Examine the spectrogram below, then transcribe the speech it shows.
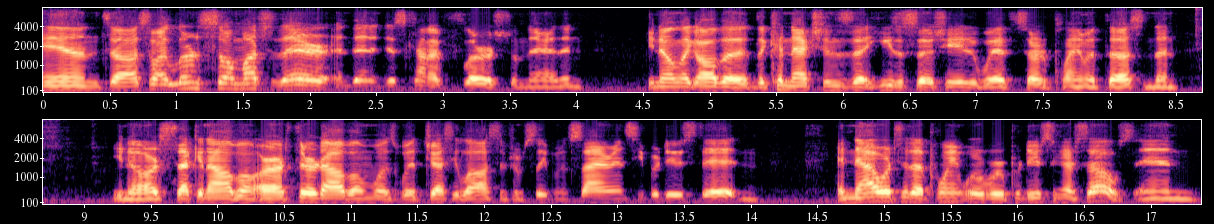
And uh, so I learned so much there, and then it just kind of flourished from there. And then, you know, like all the the connections that he's associated with started playing with us, and then, you know, our second album or our third album was with Jesse Lawson from Sleeping with Sirens. He produced it, and and now we're to that point where we're producing ourselves. And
